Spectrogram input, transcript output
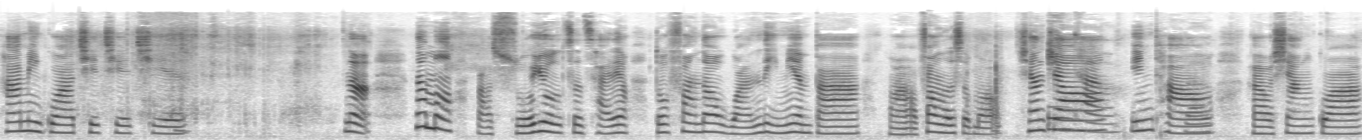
哈密瓜切切切。那。那么，把所有的材料都放到碗里面吧。哇，放了什么？香蕉、樱桃，樱桃还有香瓜、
